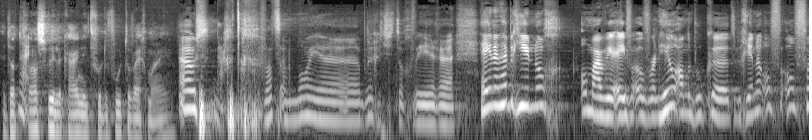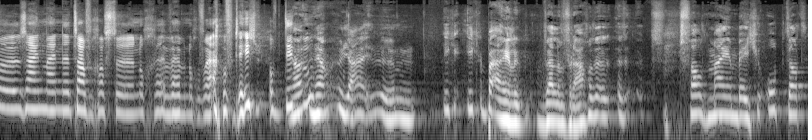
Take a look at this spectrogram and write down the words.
dat Nee. gras wil ik haar niet voor de voeten wegmaaien. Oh, nou, wat een mooi bruggetje toch weer. eh. hey, dan heb ik hier nog, om maar weer even over een heel ander boek eh, te beginnen. Of, of eh, zijn mijn eh, tafelgasten nog... we hebben nog een vraag over deze, op dit nou, boek? nou, ja, ehm, ik, ik heb eigenlijk wel een vraag. Want het, het, het valt mij een beetje op dat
